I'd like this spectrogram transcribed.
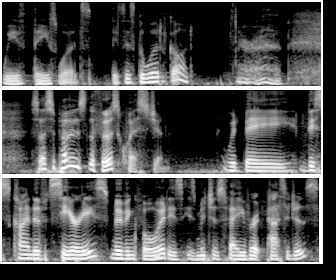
with these words. This is the word of God. All right. So I suppose the first question would be this kind of series moving forward is, is Mitch's favorite passages.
